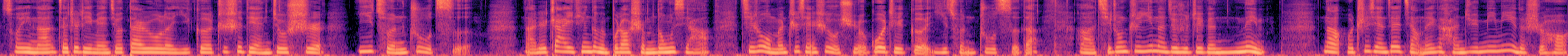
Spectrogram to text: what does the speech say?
所以呢，在这里面就带入了一个知识点，就是依存助词。那这乍一听根本不知道什么东西哈，其实我们之前是有学过这个依存助词的啊，其中之一呢就是这个 name。那我之前在讲那个韩剧《秘密》的时候，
